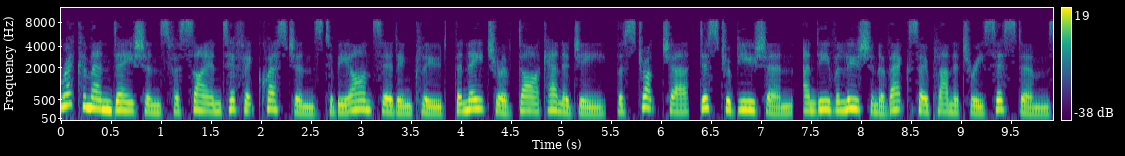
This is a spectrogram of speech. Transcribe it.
Recommendations for scientific questions to be answered include, the nature of dark energy, the structure, distribution, and evolution of exoplanetary systems,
